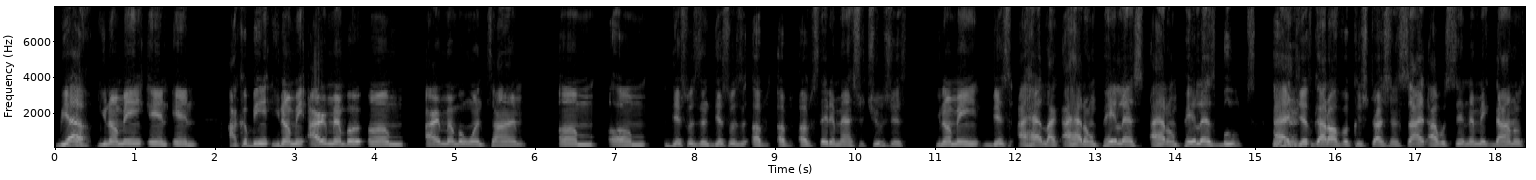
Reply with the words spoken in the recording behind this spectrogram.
Yeah, you know what I mean? And and I could be, you know what I mean? I remember um I remember one time um um this was in this was up, up upstate in Massachusetts you know what I mean? This I had like I had on Payless, I had on Payless boots. Mm-hmm. I had mm-hmm. just got off a construction site. I was sitting at McDonald's,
